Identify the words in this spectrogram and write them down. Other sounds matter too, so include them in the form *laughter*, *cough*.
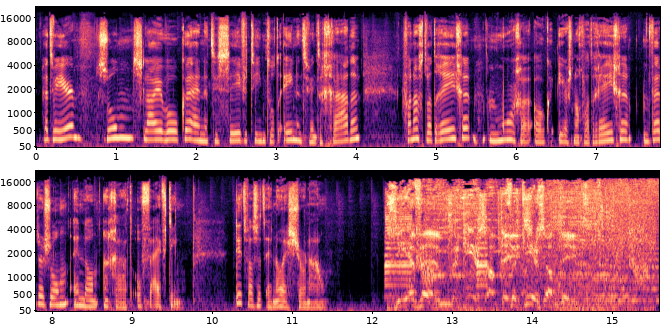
Het weer, zon, sluierwolken en het is 17 tot 21 graden. Vannacht wat regen, morgen ook eerst nog wat regen, verder zon en dan een graad of 15. Dit was het NOS Journaal. ZFM, verkeersupdate.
